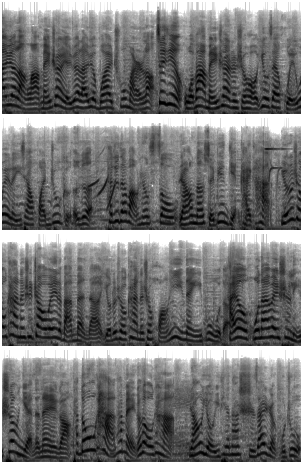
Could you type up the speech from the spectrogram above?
来越冷了，没事儿也越来越不爱出门了。最近我爸没事儿的时候，又在回味了一下《还珠格格》，他就在网上搜，然后呢随便点开看。有的时候看的是赵薇的版本的，有的时候看的是黄奕那一部的，还有湖南卫视李晟演的那个，他都看，他每个都看。然后有一天他实在忍不住，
